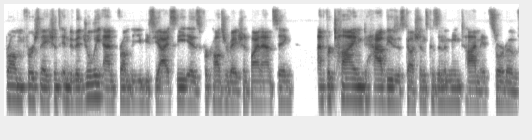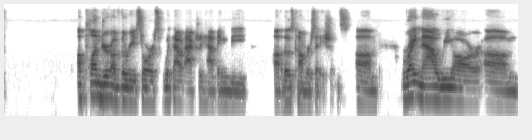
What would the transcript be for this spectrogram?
from First Nations individually and from the UBCIC is for conservation financing and for time to have these discussions because in the meantime it's sort of a plunder of the resource without actually having the uh, those conversations. Um, right now we are um,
